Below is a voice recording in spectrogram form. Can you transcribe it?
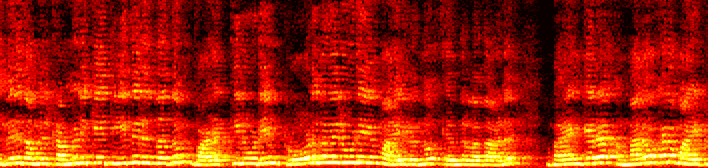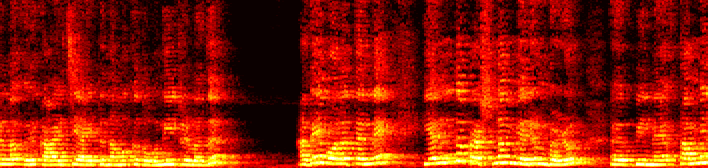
ഇവർ തമ്മിൽ കമ്മ്യൂണിക്കേറ്റ് ചെയ്തിരുന്നതും വഴക്കിലൂടെയും ട്രോളുകളിലൂടെയും ആയിരുന്നു എന്നുള്ളതാണ് ഭയങ്കര മനോഹരമായിട്ടുള്ള ഒരു കാഴ്ചയായിട്ട് നമുക്ക് തോന്നിയിട്ടുള്ളത്. അതേപോലെ തന്നെ എന്ത് പ്രശ്നം വരുമ്പോഴും പിന്നെ തമ്മിൽ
